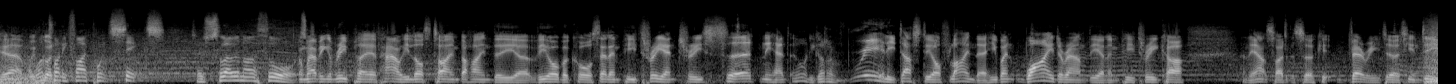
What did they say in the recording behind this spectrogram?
Yeah, we've 125.6. So slower than I thought. I'm having a replay of how he lost time behind the uh, Villorba Corse LMP3 entry. Certainly had. Oh, he got a really dusty offline there. He went wide around the LMP3 car, and the outside of the circuit very dirty indeed.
